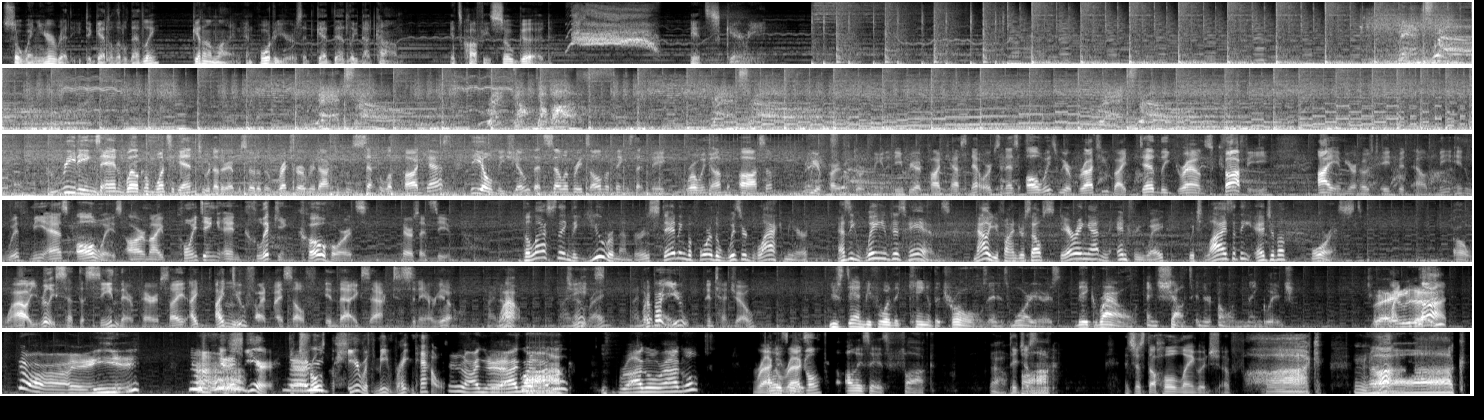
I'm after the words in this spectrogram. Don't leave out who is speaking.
Speaker 1: So when you're ready to get a little deadly, get online and order yours at getdeadly.com. It's coffee so good, it's scary.
Speaker 2: Retro.
Speaker 3: Greetings and welcome once again to another episode of the Retro Ridoctopus Cephala podcast, the only show that celebrates all the things that make growing up awesome. We are part of the Dorkening and Inebri-Art podcast networks, and as always, we are brought to you by Deadly Grounds Coffee. I am your host, 8-Bit Alchemy, and with me, as always, are my pointing and clicking cohorts, Parasite Steve.
Speaker 4: The last thing that you remember is standing before the wizard Blackmere as he waved his hands. Now you find yourself staring at an entryway which lies at the edge of a forest.
Speaker 3: Oh wow, you really set the scene there, Parasite. I I
Speaker 4: Hmm.
Speaker 3: do find myself in that exact scenario.
Speaker 4: I know.
Speaker 3: Wow.
Speaker 4: I
Speaker 3: Jeez.
Speaker 4: know, right? I know,
Speaker 3: What about
Speaker 4: right?
Speaker 3: you, Nintenjoe?
Speaker 5: You stand before the king of the trolls and his warriors. They growl and shout in their own language.
Speaker 3: My God, they're here. The trolls are here with me right now.
Speaker 5: Fuck.
Speaker 2: Roggle, roggle.
Speaker 3: Raggle,
Speaker 5: All I say is-
Speaker 3: raggle.
Speaker 5: All they say is fuck.
Speaker 4: Oh.
Speaker 3: They just
Speaker 5: Fuck.
Speaker 3: it's just the whole language of fuck.
Speaker 4: Fuck.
